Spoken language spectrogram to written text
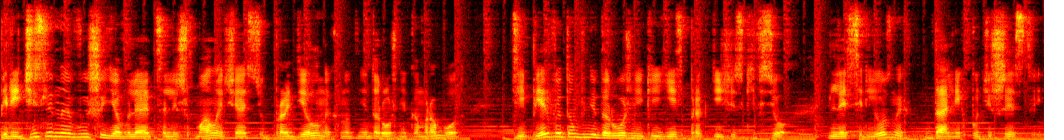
Перечисленное выше является лишь малой частью проделанных над внедорожником работ. Теперь в этом внедорожнике есть практически все для серьезных дальних путешествий.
